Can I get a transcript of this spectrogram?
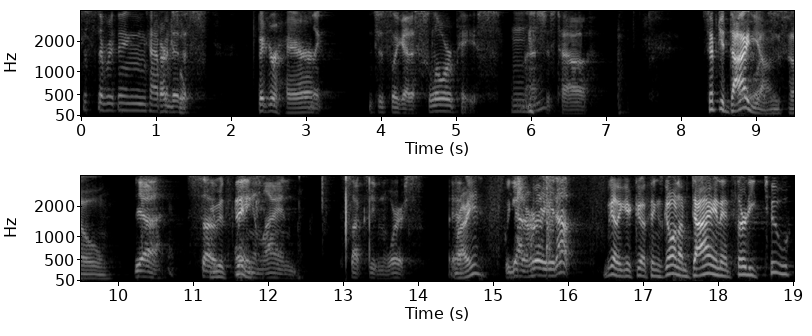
Just everything happened Dark at a bigger hair. like just like at a slower pace. And Mhm. That's just how. Except you died young, so Yeah. So You would waiting think. in line sucks even worse. Yeah. right? We got to hurry it up. We got to get good things going. I'm dying at 32.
